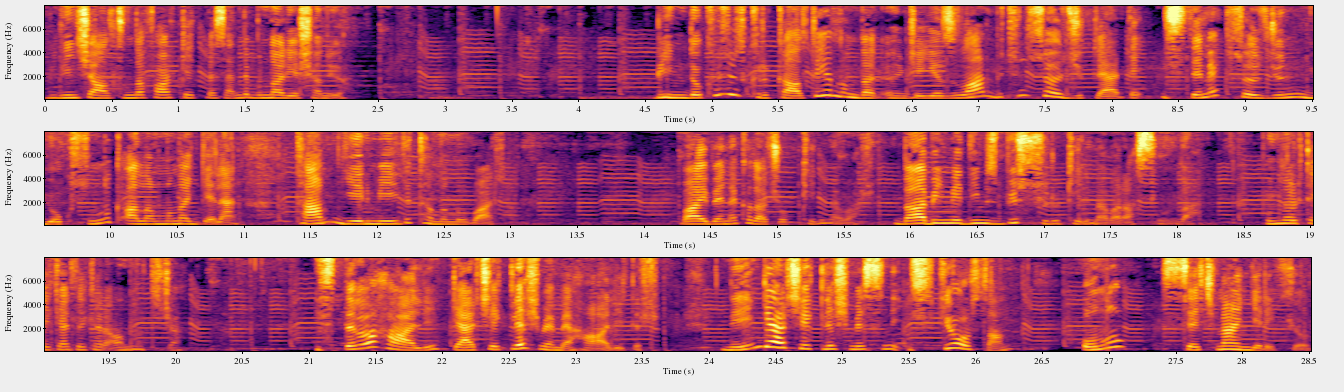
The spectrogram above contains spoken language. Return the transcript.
Bilinçaltında fark etmesen de bunlar yaşanıyor. 1946 yılından önce yazılan bütün sözcüklerde istemek sözcüğünün yoksunluk anlamına gelen tam 27 tanımı var. Vay be ne kadar çok kelime var. Daha bilmediğimiz bir sürü kelime var aslında. Bunları teker teker anlatacağım. İsteme hali gerçekleşmeme halidir. Neyin gerçekleşmesini istiyorsan onu seçmen gerekiyor.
